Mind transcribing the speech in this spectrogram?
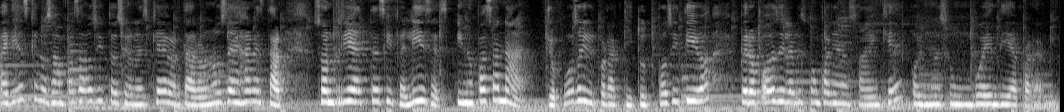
hay días que nos han pasado situaciones que de verdad no nos dejan estar sonrientes y felices y no pasa nada. Yo puedo seguir con actitud positiva, pero puedo decirle a mis compañeros, ¿saben qué? Hoy no es un buen día para mí.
